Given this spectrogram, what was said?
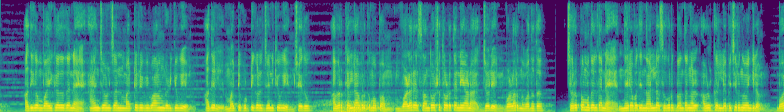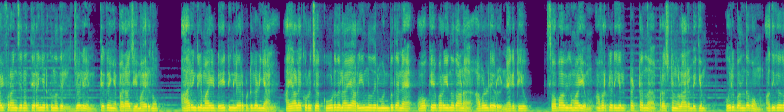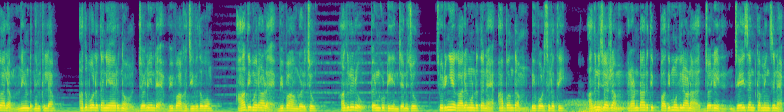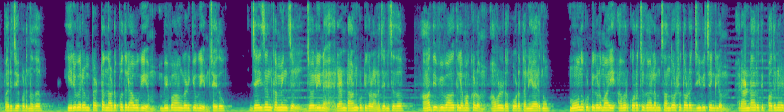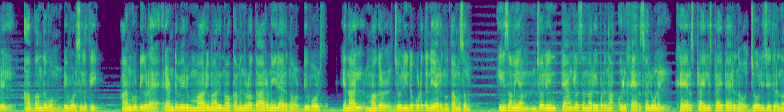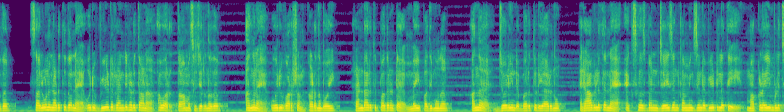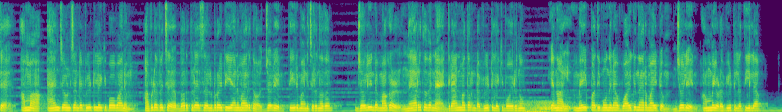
അധികം വൈകാതെ തന്നെ ആൻ ജോൺസൺ മറ്റൊരു വിവാഹം കഴിക്കുകയും അതിൽ മറ്റു കുട്ടികൾ ജനിക്കുകയും ചെയ്തു. അവർക്കെല്ലാവർക്കുമൊപ്പം വളരെ സന്തോഷത്തോടെ തന്നെയാണ് ജൊലിൻ വളർന്നു വന്നത്. ചെറുപ്പം മുതൽ തന്നെ നിരവധി നല്ല സുഹൃത്ത് ബന്ധങ്ങൾ അവൾക്ക് ലഭിച്ചിരുന്നുവെങ്കിലും ബോയ് ഫ്രണ്ട്സിനെ തിരഞ്ഞെടുക്കുന്നതിൽ ജൊലീൻ തികഞ്ഞ പരാജയമായിരുന്നു. ആരെങ്കിലുമായി ഡേറ്റിംഗിൽ ഏർപ്പെട്ടു കഴിഞ്ഞാൽ അയാളെക്കുറിച്ച് കൂടുതലായി അറിയുന്നതിന് മുൻപ് തന്നെ ഓക്കെ പറയുന്നതാണ് അവളുടെ ഒരു നെഗറ്റീവ്. സ്വാഭാവികമായും അവർക്കിടയിൽ പെട്ടെന്ന് പ്രശ്നങ്ങൾ ആരംഭിക്കും. ഒരു ബന്ധവും അധികകാലം നീണ്ടു നിൽക്കില്ല. അതുപോലെ തന്നെയായിരുന്നു ജൊലീന്റെ വിവാഹ ജീവിതവും. ആദ്യം ഒരാളെ വിവാഹം കഴിച്ചു. അതിലൊരു പെൺകുട്ടിയും ജനിച്ചു. ചുരുങ്ങിയ കാലം കൊണ്ട് തന്നെ ആ ബന്ധം ഡിവോഴ്സിലെത്തി. അതിനുശേഷം രണ്ടായിരത്തി പതിമൂന്നിലാണ് ജൊലീൻ ജെയ്സൺ കമ്മിങ്സിനെ പരിചയപ്പെടുന്നത്. ഇരുവരും പെട്ടെന്ന് അടുപ്പത്തിലാവുകയും വിവാഹം കഴിക്കുകയും ചെയ്തു. ജെയ്സൺ കമ്മിങ്സിൽ ജോലീന് രണ്ട് ആൺകുട്ടികളാണ് ജനിച്ചത്. ആദ്യ വിവാഹത്തിലെ മക്കളും അവളുടെ കൂടെ തന്നെയായിരുന്നു. മൂന്ന് കുട്ടികളുമായി അവർ കുറച്ചുകാലം സന്തോഷത്തോടെ ജീവിച്ചെങ്കിലും രണ്ടായിരത്തി പതിനേഴിൽ ആ ബന്ധവും ഡിവോഴ്സിലെത്തി. ആൺകുട്ടികളെ രണ്ടുപേരും മാറി മാറി നോക്കാമെന്നുള്ള ധാരണയിലായിരുന്നു ഡിവോഴ്സ്. എന്നാൽ മകൾ ജോലിന്റെ കൂടെ തന്നെയായിരുന്നു താമസം. ഈ സമയം ജോലിൻ ടാങ്ക്ലസ് എന്നറിയപ്പെടുന്ന ഒരു ഹെയർ സലൂണിൽ ഹെയർ സ്റ്റൈലിസ്റ്റായിട്ടായിരുന്നു ജോലി ചെയ്തിരുന്നത്. സലൂണിനടുത്ത് തന്നെ ഒരു വീട് റെന്റിനടുത്താണ് അവർ താമസിച്ചിരുന്നത്. അങ്ങനെ ഒരു വർഷം കടന്നുപോയി. രണ്ടായിരത്തി പതിനെട്ട് മെയ് പതിമൂന്ന്. അന്ന് ജോലിന്റെ ബർത്ത്ഡേ ആയിരുന്നു രാവിലെ തന്നെ എക്സ് ഹസ്ബൻഡ് ജെയ്സൺ കമ്മിങ്സിന്റെ വീട്ടിലെത്തി മക്കളെയും വിളിച്ച് അമ്മ ആൻ ജോൺസന്റെ വീട്ടിലേക്ക് പോവാനും അവിടെ വെച്ച് ബർത്ത്ഡേ സെലിബ്രേറ്റ് ചെയ്യാനുമായിരുന്നു ജൊലീൻ തീരുമാനിച്ചിരുന്നത്. ജൊലീന്റെ മകൾ നേരത്തെ തന്നെ ഗ്രാൻഡ് മദറിന്റെ വീട്ടിലേക്ക് പോയിരുന്നു. എന്നാൽ മെയ് പതിമൂന്നിന് വൈകുന്നേരമായിട്ടും ജൊലീൻ അമ്മയുടെ വീട്ടിലെത്തിയില്ല.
